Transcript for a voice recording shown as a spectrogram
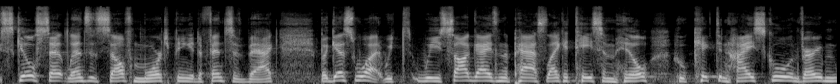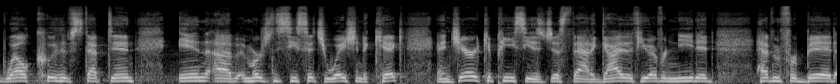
skill set lends itself more to being a defensive back. But guess what? We we saw guys in the past like a Taysom Hill who kicked in high school and very well could have stepped in in an emergency situation to kick. And Jared Kapisi is just that a guy that if you ever needed, heaven forbid,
